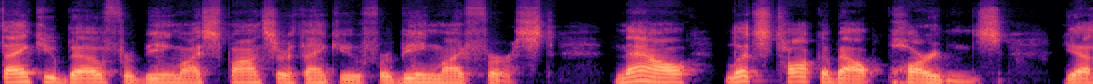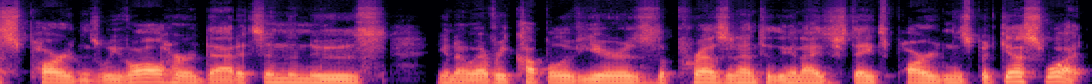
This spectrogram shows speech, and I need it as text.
thank you, Bev, for being my sponsor. Thank you for being my first. Now, let's talk about pardons. Yes, pardons. We've all heard that. It's in the news. You know, every couple of years, the president of the United States pardons. But guess what?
